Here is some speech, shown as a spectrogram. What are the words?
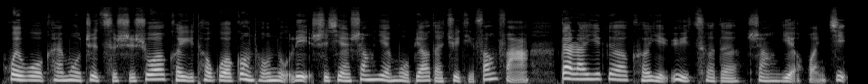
会晤开幕致辞时说：“可以透过共同努力实现商业目标的具体方法，带来一个可以预测的商业环境。”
